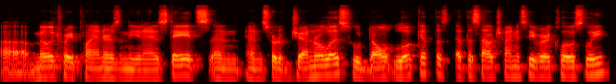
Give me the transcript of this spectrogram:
uh, military planners in the United States and and sort of generalists who don't look at the at the South China Sea very closely,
